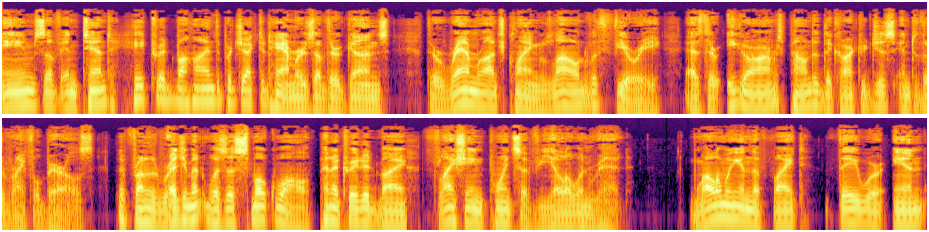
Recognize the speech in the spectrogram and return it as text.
aims of intent hatred behind the projected hammers of their guns. Their ramrods clanged loud with fury as their eager arms pounded the cartridges into the rifle barrels. The front of the regiment was a smoke wall penetrated by flashing points of yellow and red. Wallowing in the fight, they were in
